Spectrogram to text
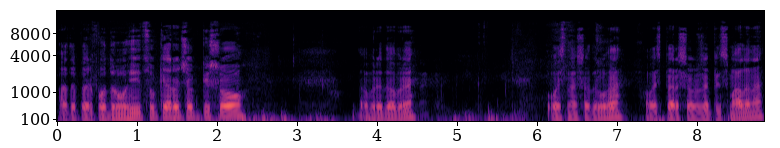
А тепер по другий цукерочок пішов. Добре, добре. Ось наша друга. Ось перша вже підсмалена.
